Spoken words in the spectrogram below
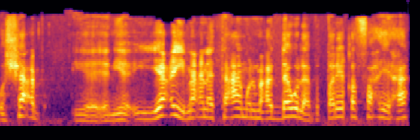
والشعب يعني يعي معنى التعامل مع الدولة بالطريقة الصحيحة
